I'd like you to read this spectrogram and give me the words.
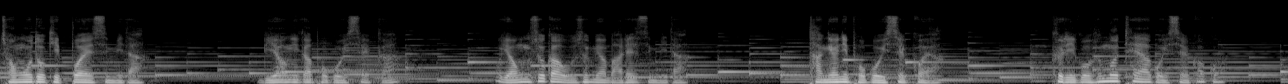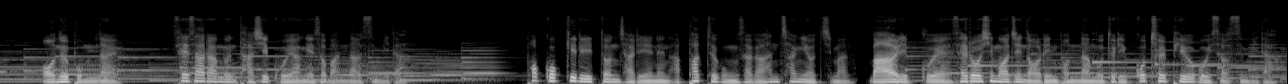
정호도 기뻐했습니다. 미영이가 보고 있을까? 영수가 웃으며 말했습니다. 당연히 보고 있을 거야. 그리고 흐뭇해하고 있을 거고. 어느 봄날 세 사람은 다시 고향에서 만났습니다. 벚꽃길이 있던 자리에는 아파트 공사가 한창이었지만 마을 입구에 새로 심어진 어린 벚나무들이 꽃을 피우고 있었습니다.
